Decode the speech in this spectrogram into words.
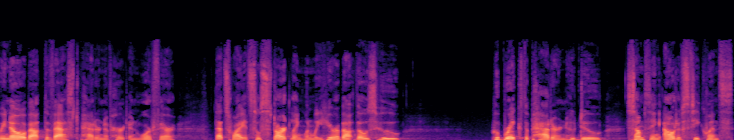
We know about the vast pattern of hurt and warfare. That's why it's so startling when we hear about those who, who break the pattern, who do something out of sequence.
